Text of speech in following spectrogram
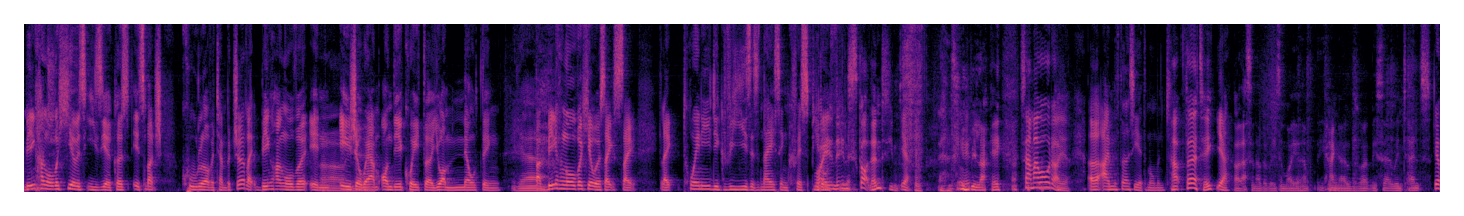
being hungover here is easier because it's much cooler of a temperature. Like being hungover in Asia where I'm on the equator, you are melting. Yeah. But being hungover here was like it's like like twenty degrees. It's nice and crisp. You in, in. Scotland? You, Yeah. you'd be lucky. Sam, how old are you? Uh, I'm thirty at the moment. How, 30? Yeah. Oh, that's another reason why your your hangovers won't be so intense. Yeah,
